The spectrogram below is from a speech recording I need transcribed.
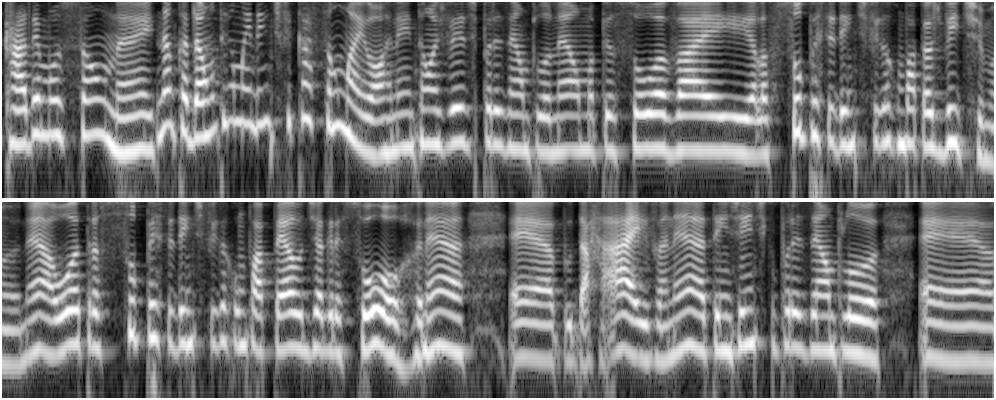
cada emoção, né? Não, cada um tem uma identificação maior, né? Então, às vezes, por exemplo, né, uma pessoa vai. Ela super se identifica com o papel de vítima, né? A outra super se identifica com o papel de agressor, né? É, da raiva, né? Tem gente que, por exemplo, é,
